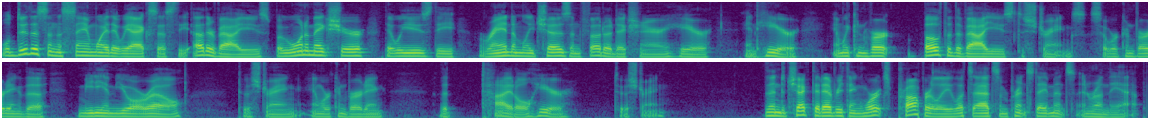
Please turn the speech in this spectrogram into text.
We'll do this in the same way that we access the other values, but we want to make sure that we use the randomly chosen photo dictionary here and here, and we convert both of the values to strings. So we're converting the medium URL to a string, and we're converting the title here to a string. Then to check that everything works properly, let's add some print statements and run the app.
